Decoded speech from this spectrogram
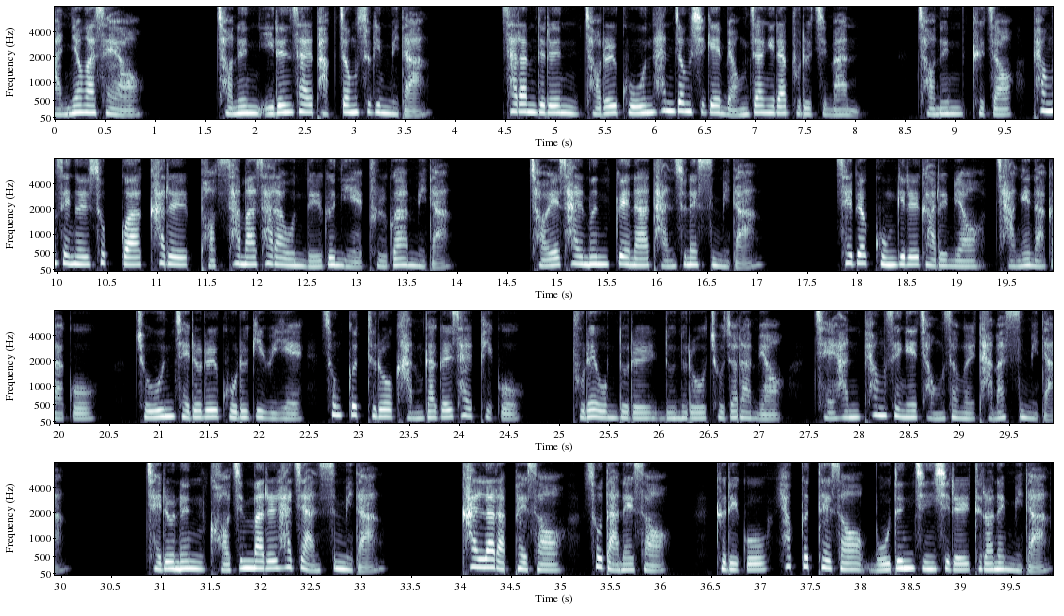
안녕하세요. 저는 70살 박정숙입니다. 사람들은 저를 고운 한정식의 명장이라 부르지만 저는 그저 평생을 속과 칼을 벗 삼아 살아온 늙은이에 불과합니다. 저의 삶은 꽤나 단순했습니다. 새벽 공기를 가르며 장에 나가고 좋은 재료를 고르기 위해 손끝으로 감각을 살피고 불의 온도를 눈으로 조절하며 제 한 평생의 정성을 담았습니다. 재료는 거짓말을 하지 않습니다. 칼날 앞에서, 솥 안에서, 그리고 혀끝에서 모든 진실을 드러냅니다.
